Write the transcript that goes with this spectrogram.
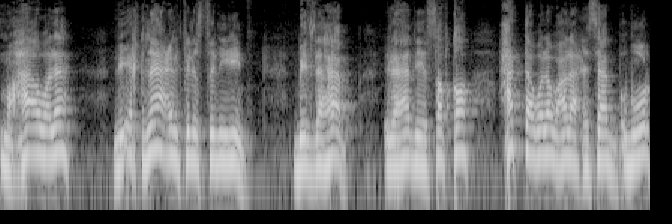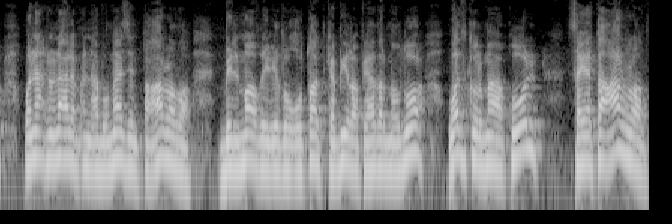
محاولة لإقناع الفلسطينيين بالذهاب إلى هذه الصفقة. حتى ولو على حساب أمور ونحن نعلم أن أبو مازن تعرض بالماضي لضغوطات كبيرة في هذا الموضوع. واذكر ما أقول سيتعرض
